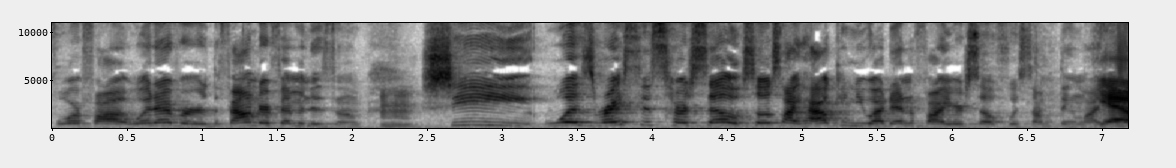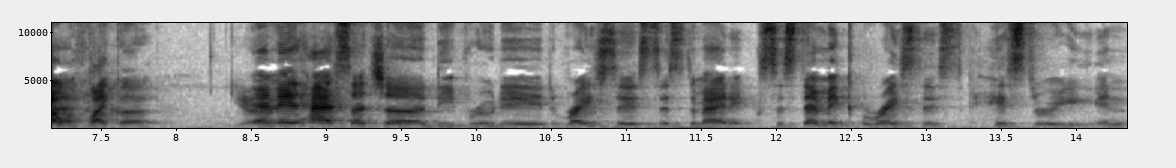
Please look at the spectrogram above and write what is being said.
four five whatever the founder of feminism, Mhm. she was racist herself. So it's like, how can you identify yourself with something like yeah, that? with like a yeah. and it had such a deep rooted racist, systematic, systemic racist history. And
